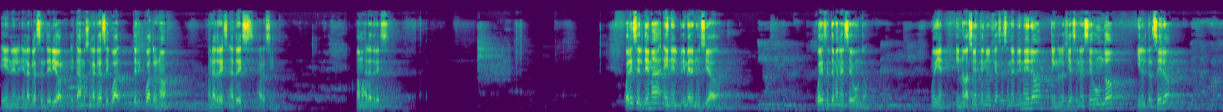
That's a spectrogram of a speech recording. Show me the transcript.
en, el- en la clase anterior. Estábamos en la clase 4, ¿no? O en la 3, en la 3, ahora sí. Vamos a la 3. ¿Cuál es el tema en el primer enunciado? ¿Cuál es el tema en el segundo? La tecnología. Muy bien. Innovaciones tecnológicas es en el primero, tecnologías en el segundo y en el tercero. Los transportes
